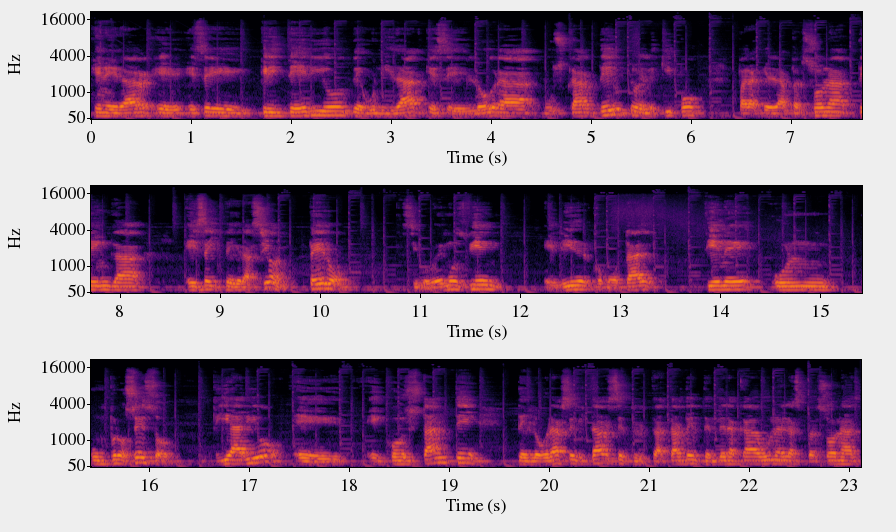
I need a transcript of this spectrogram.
generar eh, ese criterio de unidad que se logra buscar dentro del equipo para que la persona tenga esa integración. Pero si lo vemos bien, el líder como tal tiene un, proceso diario, constante, de lograr sentarse, tratar de entender a cada una de las personas,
